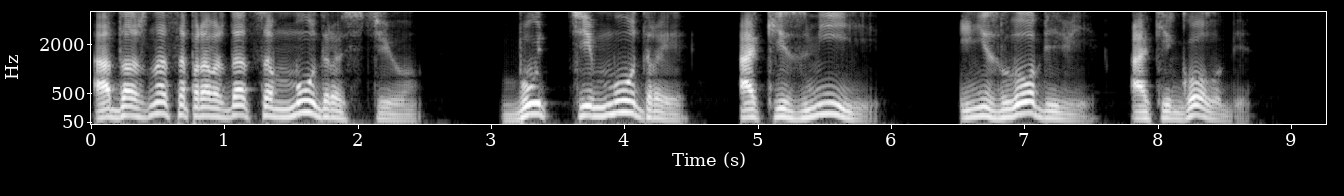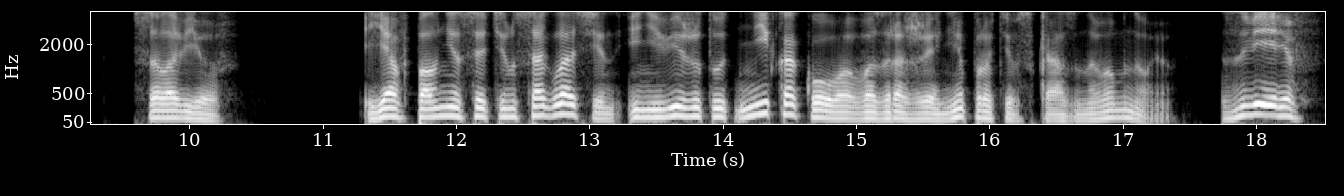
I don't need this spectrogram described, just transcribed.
а должна сопровождаться мудростью. Будьте мудры, аки змеи, и не злобиви, аки голуби. Соловьев. Я вполне с этим согласен и не вижу тут никакого возражения против сказанного мною. Зверев.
